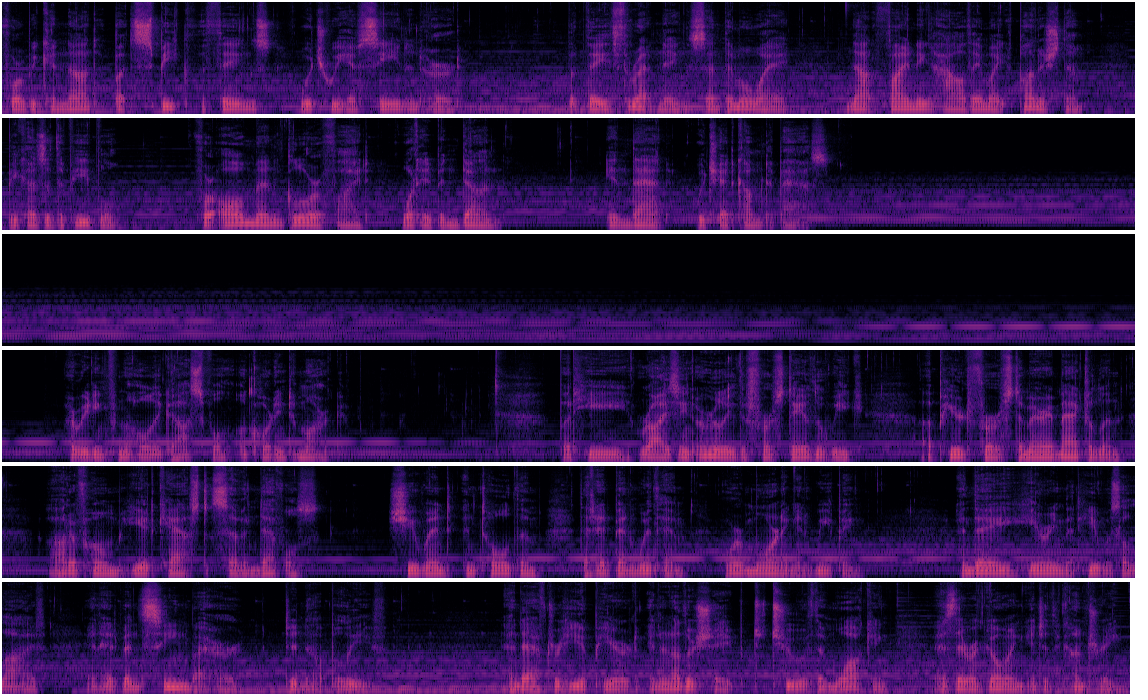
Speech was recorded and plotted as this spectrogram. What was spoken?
for we cannot but speak the things which we have seen and heard. But they threatening sent them away, not finding how they might punish them, because of the people. For all men glorified what had been done, in that which had come to pass. A reading from the Holy Gospel according to Mark. But he, rising early the first day of the week, appeared first to Mary Magdalene, out of whom he had cast seven devils. She went and told them that had been with him, who were mourning and weeping. And they, hearing that he was alive and had been seen by her, did not believe. And after he appeared in another shape to two of them walking as they were going into the country.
